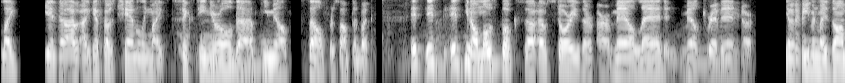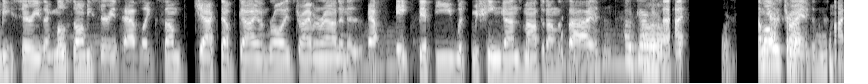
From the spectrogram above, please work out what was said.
Like you know, I, I guess I was channeling my 16 year old uh, female self or something, but it's it it you know most books uh, of stories are, are male led and male driven or you know even my zombie series and most zombie series have like some jacked up guy on roids driving around in his F 850 with machine guns mounted on the sides and Oh, dirty. I, I I'm Yeah, always trying to not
